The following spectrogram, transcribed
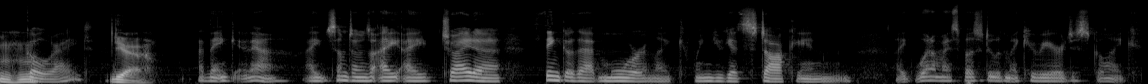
Mm-hmm. go right. yeah, I think yeah. I sometimes I I try to think of that more like when you get stuck in like what am I supposed to do with my career? Just go like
